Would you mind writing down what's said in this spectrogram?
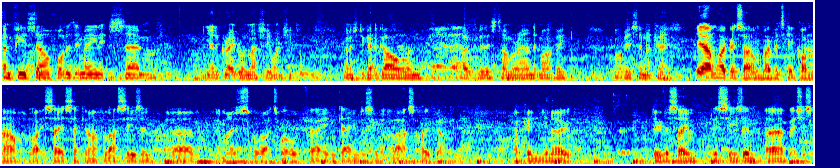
And for yourself, what does it mean? It's um, you had a great run last year once you managed to get a goal, and hopefully this time around it might be might be a similar case. Yeah, I'm hoping so. I'm hoping to kick on now. Like you say, second half of last season, um, I managed to score like 12 or 13 games or something like that. So hopefully I can, I can, you know, do the same this season. Uh, but it's just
